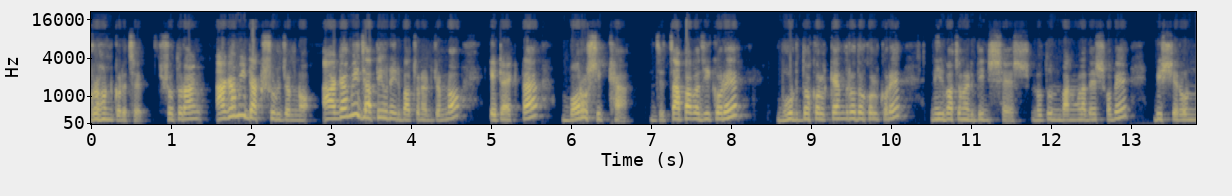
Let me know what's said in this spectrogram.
গ্রহণ করেছে। সুতরাং আগামী ডাকসুর জন্য, আগামী জাতীয় নির্বাচনের জন্য এটা একটা বড় শিক্ষা যে চাপাবাজি করে, ভোট দখল, কেন্দ্র দখল করে নির্বাচনের দিন শেষ। নতুন বাংলাদেশ হবে, বিশ্বের অন্য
